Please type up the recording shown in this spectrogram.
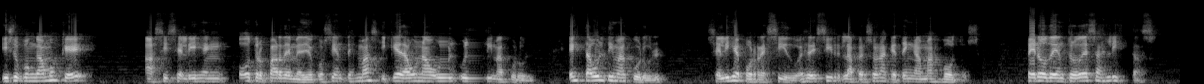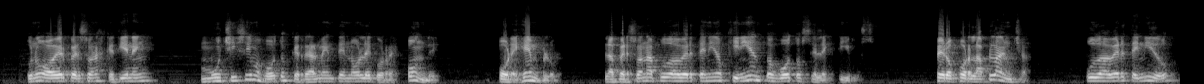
Y supongamos que así se eligen otro par de mediococientes más y queda una última curul. Esta última curul se elige por residuo, es decir, la persona que tenga más votos. Pero dentro de esas listas, uno va a ver personas que tienen muchísimos votos que realmente no le corresponde. Por ejemplo, la persona pudo haber tenido 500 votos selectivos, pero por la plancha pudo haber tenido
